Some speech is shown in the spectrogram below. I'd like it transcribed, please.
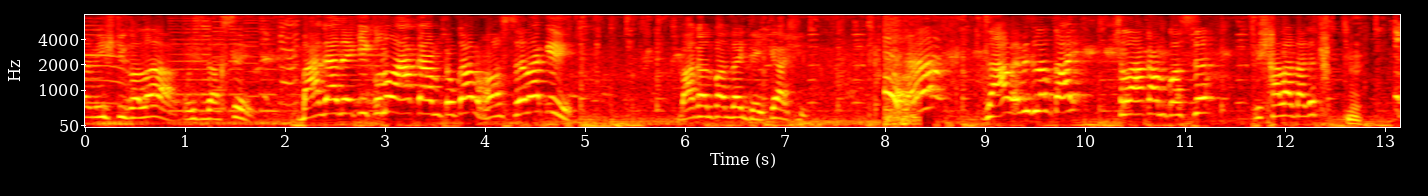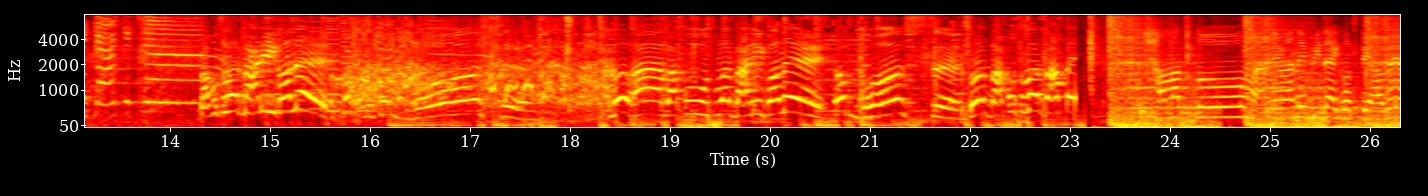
আর মিষ্টি কলা পয়সা যাচ্ছে। বাগানে কি কোনো আকাম টুকাম হচ্ছে নাকি? বাগান পাঞ্জাই দেখে আসি। হ্যাঁ? যা ভেবেছিলাম তাই শালা আকাম করছে। শালাটাকে বাবু তোমার বাড়ি গলে ঘোষ হ্যাঁ বাপু তোমার বাড়ি গলে সব ঘোষ তোমার বিদায় করতে হবে।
